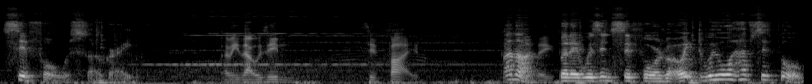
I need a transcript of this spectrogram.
Civ 4 was so great. I mean, that was in Civ 5. I know, They- but it was in Civ 4 as well. Wait, do we all have Civ 4?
